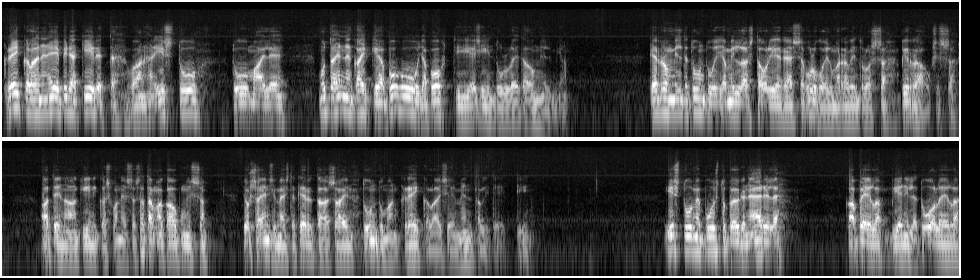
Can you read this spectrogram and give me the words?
Kreikkalainen ei pidä kiirettä, vaan hän istuu, tuumailee mutta ennen kaikkea puhuu ja pohtii esiin tulleita ongelmia. Kerron miltä tuntui ja millaista oli eräässä ulkoilmaravintolossa Pirauksessa, Atenaan kiinni kasvaneessa satamakaupungissa, jossa ensimmäistä kertaa sain tuntuman kreikkalaiseen mentaliteettiin. Istuimme puistopöydän äärellä, kapeilla pienillä tuoleilla,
